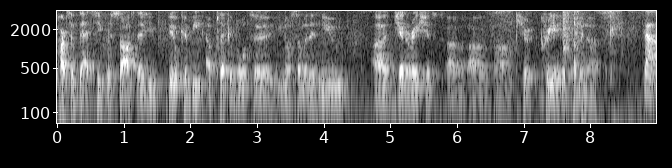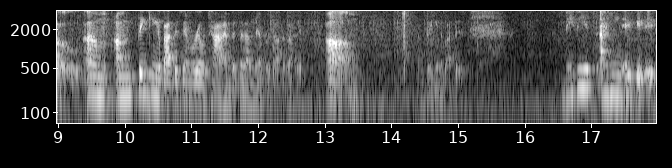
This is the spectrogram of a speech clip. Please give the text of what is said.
parts of that secret sauce that you feel could be applicable to, you know, some of the new uh, generations of, of um, cur- creators coming up? So, um, I'm thinking about this in real time because I've never thought about it. Um, I'm thinking about this. Maybe it's. I mean, it, it,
